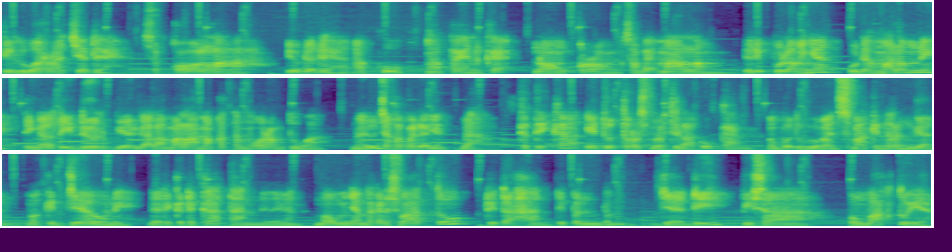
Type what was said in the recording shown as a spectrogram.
di luar aja deh, sekolah, yaudah deh aku ngapain kayak nongkrong sampai malam. Jadi pulangnya udah malam nih tinggal tidur biar nggak lama-lama ketemu orang tua. Nah itu jangka pendeknya. Nah ketika itu terus menerus dilakukan membuat hubungan semakin renggang makin jauh nih dari kedekatan gitu kan. Mau menyampaikan sesuatu ditahan dipendem. Jadi bisa bom waktu ya.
